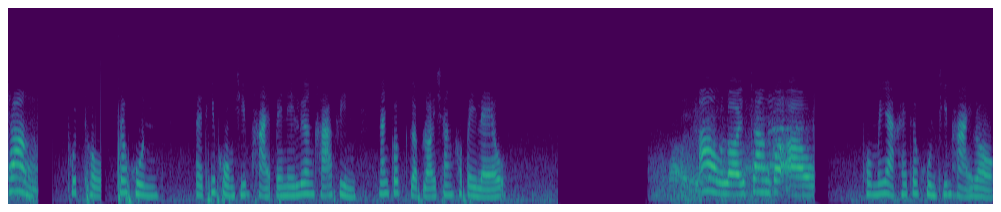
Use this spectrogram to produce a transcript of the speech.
ช่าง พุทโธ เจ้าคุณ แต่ที่ผมชิปหายไปในเรื่องค้าฝิ่น นั่นก็เกือบร้อยช่างเข้าไปแล้วอ้าวร้อยช่างก็เอา ผมไม่อยากให้เจ้าคุณชิมหายหรอก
